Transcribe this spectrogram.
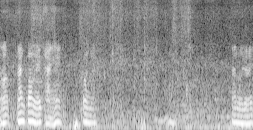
อ๋อตั้งกล้องไหนถ่ายให้กล้องมาตั้งไว้เลย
